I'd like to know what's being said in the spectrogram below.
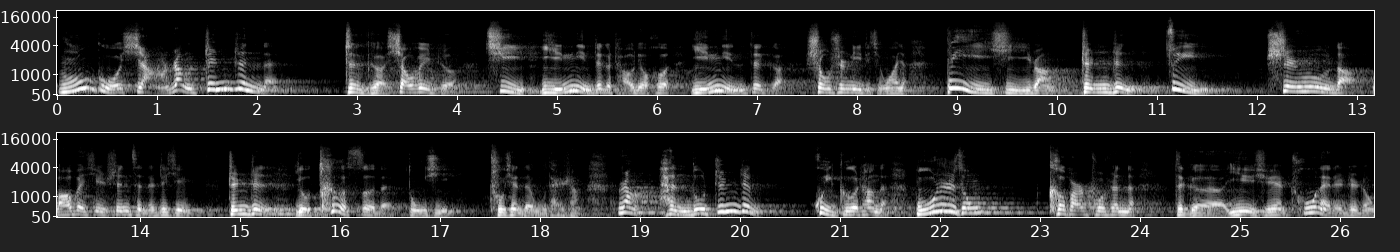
如果想让真正的这个消费者去引领这个潮流和引领这个收视率的情况下，必须让真正最深入到老百姓深层的这些真正有特色的东西出现在舞台上，让很多真正会歌唱的，不是从科班出身的这个音乐学院出来的这种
